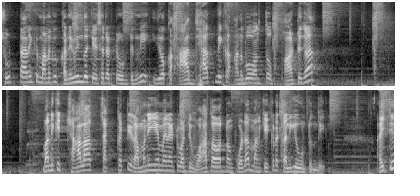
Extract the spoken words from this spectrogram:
చూడటానికి మనకు కనువిందో చేసేటట్టు ఉంటుంది. ఇది ఒక ఆధ్యాత్మిక అనుభవంతో పాటుగా మనకి చాలా చక్కటి రమణీయమైనటువంటి వాతావరణం కూడా మనకి ఇక్కడ కలిగి ఉంటుంది. అయితే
